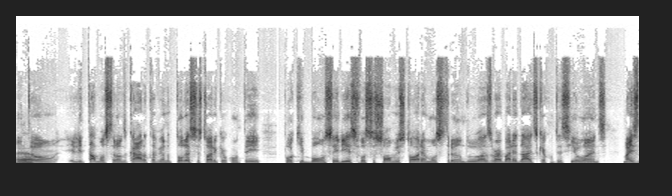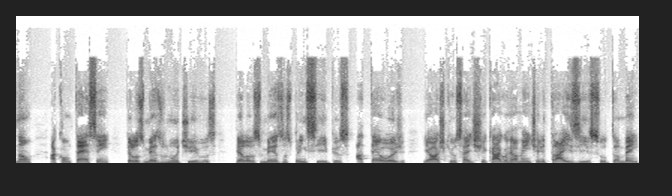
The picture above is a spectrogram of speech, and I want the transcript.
É. Então, ele tá mostrando, cara, tá vendo toda essa história que eu contei? Pô, que bom seria se fosse só uma história mostrando as barbaridades que aconteciam antes. Mas não, acontecem pelos mesmos motivos, pelos mesmos princípios até hoje. E eu acho que o Sede de Chicago realmente ele traz isso também.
